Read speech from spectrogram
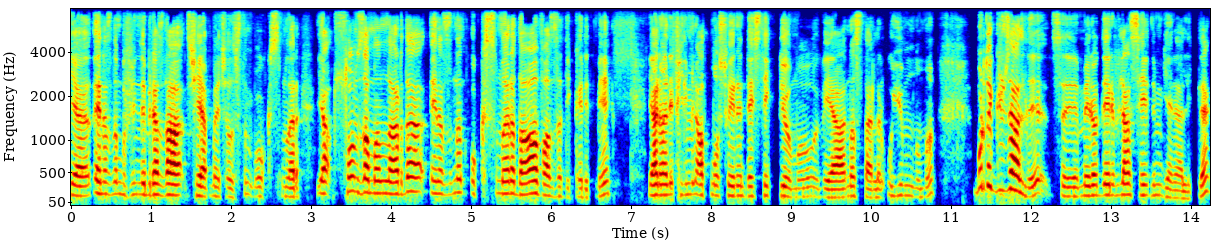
Ya en azından bu filmde biraz daha şey yapmaya çalıştım o kısımlar. Ya son zamanlarda en azından o kısımlara daha fazla dikkat etmeye. Yani hani filmin atmosferini destekliyor mu veya nasıl derler uyumlu mu? Burada güzeldi. Melodileri falan sevdim genellikle.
